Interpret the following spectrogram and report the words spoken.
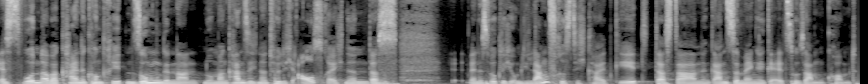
Es wurden aber keine konkreten Summen genannt. Nur man kann sich natürlich ausrechnen, dass wenn es wirklich um die Langfristigkeit geht, dass da eine ganze Menge Geld zusammenkommt.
